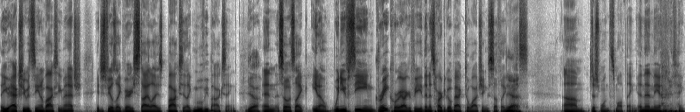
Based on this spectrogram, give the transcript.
that you actually would see in a boxing match. It just feels like very stylized boxing, like movie boxing. Yeah. And so it's like, you know, when you've seen great choreography, then it's hard to go back to watching stuff like Yeah. this. Um, just one small thing. And then the other thing,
